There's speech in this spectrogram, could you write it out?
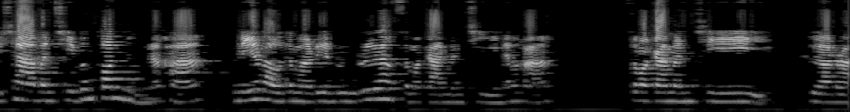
วิชาบัญชีเบื้องต้นหนึ่งนะคะวันนี้เราจะมาเรียนรู้เรื่องสมการบัญชีนะคะ สมการบัญชีคืออะไร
